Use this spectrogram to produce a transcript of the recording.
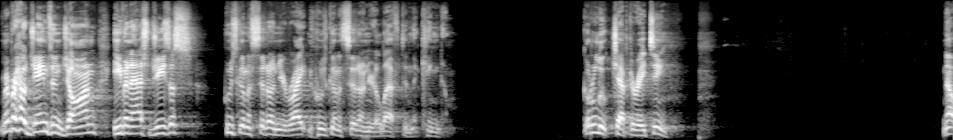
Remember how James and John even asked Jesus, Who's going to sit on your right and who's going to sit on your left in the kingdom? Go to Luke chapter 18. Now,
